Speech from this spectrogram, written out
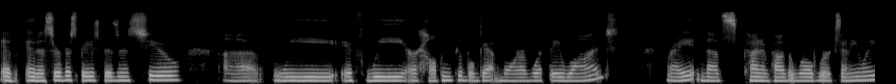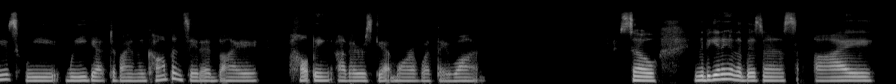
If in a service based business, too, uh, we if we are helping people get more of what they want right that's kind of how the world works anyways we we get divinely compensated by helping others get more of what they want so in the beginning of the business i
